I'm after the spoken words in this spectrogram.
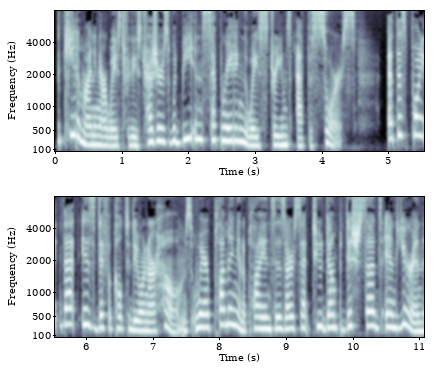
The key to mining our waste for these treasures would be in separating the waste streams at the source. At this point, that is difficult to do in our homes, where plumbing and appliances are set to dump dish suds and urine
